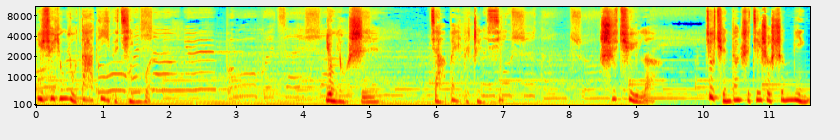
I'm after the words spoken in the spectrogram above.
你却拥有大地的亲吻。拥有时，加倍的珍惜；失去了，就全当是接受生命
